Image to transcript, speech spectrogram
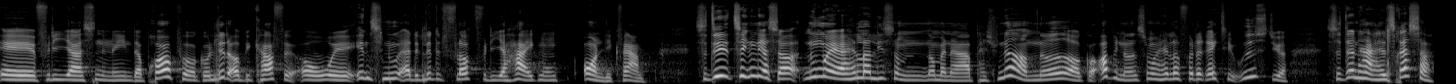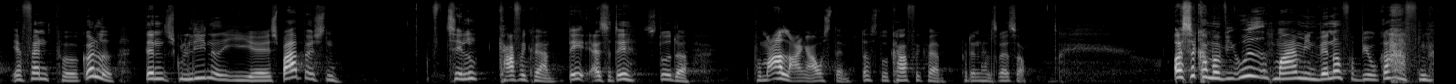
Øh, fordi jeg er sådan en, der prøver på at gå lidt op i kaffe, og øh, indtil nu er det lidt et flop, fordi jeg har ikke nogen ordentlig kværn. Så det tænkte jeg så, nu må jeg hellere ligesom, når man er passioneret om noget og går op i noget, så må jeg hellere få det rigtige udstyr. Så den her 50'er, jeg fandt på gulvet, den skulle lige ned i øh, sparbøssen til kaffekværn. Det, altså det stod der på meget lang afstand. Der stod kaffekværn på den 50'er. Og så kommer vi ud, mig og mine venner fra biografen,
